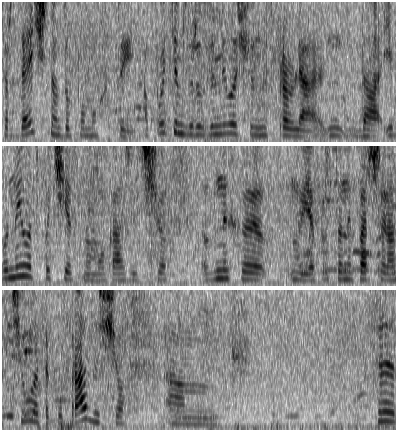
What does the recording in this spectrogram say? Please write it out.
сердечно допомогти. а потім зрозуміло, що не справляються. М, Да, і вони от по-чесному кажуть, що в них, е, ну я просто не перший раз чула таку фразу, що ем, це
